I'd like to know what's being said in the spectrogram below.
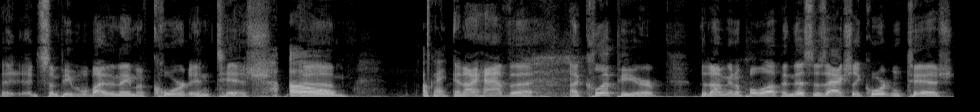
uh, some people by the name of Cord and Tish. Oh. Um, Okay. and I have a, a clip here that I'm going to pull up. And this is actually Cord and Tish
